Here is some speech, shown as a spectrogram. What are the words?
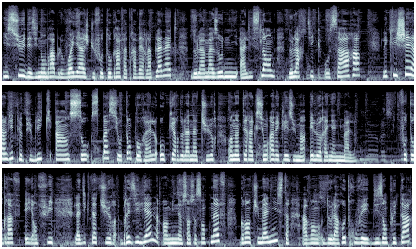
Issu des innombrables voyages du photographe à travers la planète, de l'Amazonie à l'Islande, de l'Arctique au Sahara, les clichés invitent le public à un saut spatio-temporel au cœur de la nature en interaction avec les humains et le règne animal photographe ayant fui la dictature brésilienne en 1969, grand humaniste, avant de la retrouver dix ans plus tard,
